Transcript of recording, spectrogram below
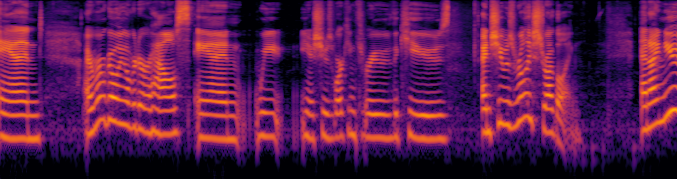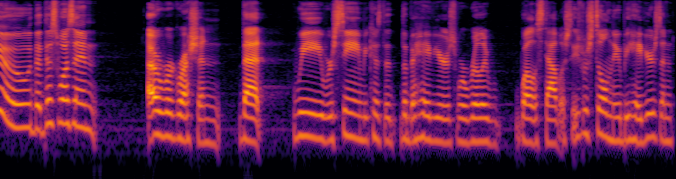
And I remember going over to her house and we, you know, she was working through the cues and she was really struggling. And I knew that this wasn't a regression that we were seeing because the, the behaviors were really well established. These were still new behaviors. And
